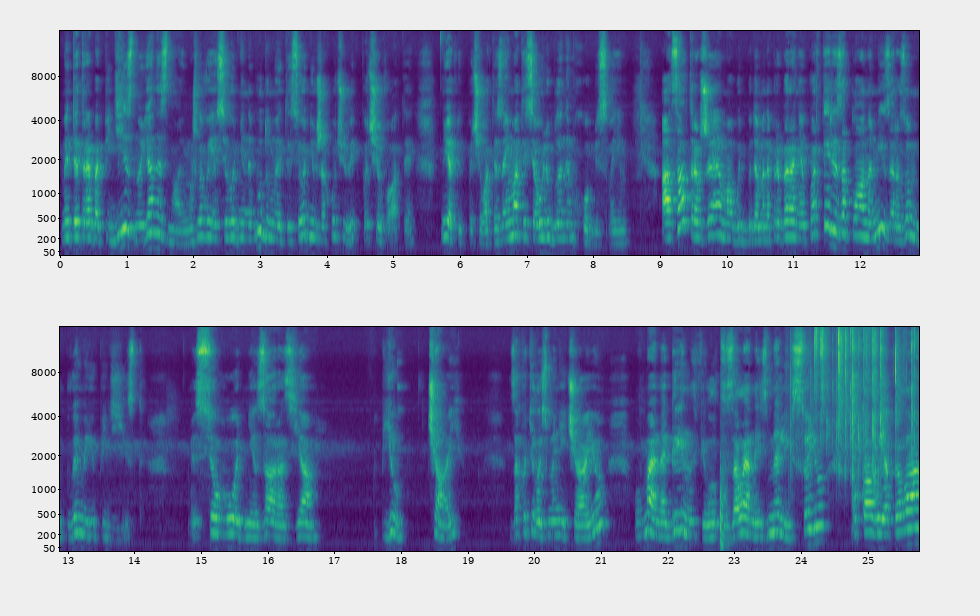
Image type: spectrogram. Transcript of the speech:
мити треба під'їзд, ну я не знаю. Можливо, я сьогодні не буду мити, сьогодні вже хочу відпочивати. Ну, як відпочивати? Займатися улюбленим хобі своїм. А завтра вже, мабуть, буде в мене прибирання в квартирі за планом і заразом вимию під'їзд. Сьогодні, зараз я п'ю чай. Захотілося мені чаю. В мене Грінфілд зелений з мелісою. Бо каву я пила.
